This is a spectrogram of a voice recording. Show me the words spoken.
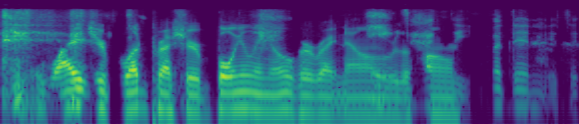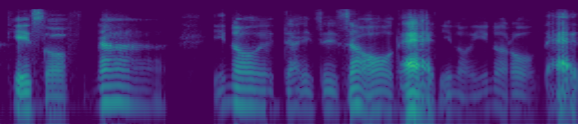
Why is your blood pressure boiling over right now over the phone? Exactly. But then it's a case of, nah, you know, that is, it's not all that, you know, you're not all that,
